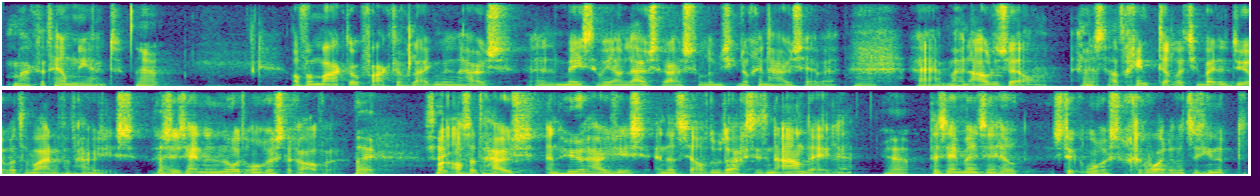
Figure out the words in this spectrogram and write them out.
maakt het helemaal niet uit. Ja. Of we maken ook vaak de vergelijking met een huis. Eh, de meeste van jouw luisteraars zullen misschien nog geen huis hebben. Ja. Uh, maar hun ouders wel. En er staat geen telletje bij de deur wat de waarde van het huis is. Dus ze zijn er nooit onrustig over. Nee. Maar als het huis een huurhuis is en datzelfde bedrag zit in aandelen, ja. dan zijn mensen een heel stuk onrustiger geworden. Want ze zien op het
